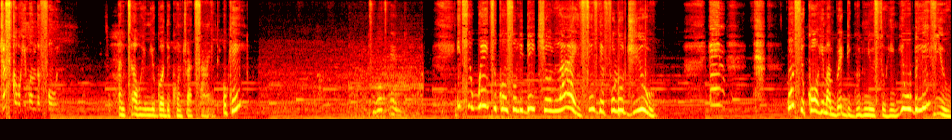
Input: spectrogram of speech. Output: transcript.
Just call him on the phone and tell him you got the contract signed, okay? To what end? It's a way to consolidate your life since they followed you. Once you call him and break the good news to him, he will believe you.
